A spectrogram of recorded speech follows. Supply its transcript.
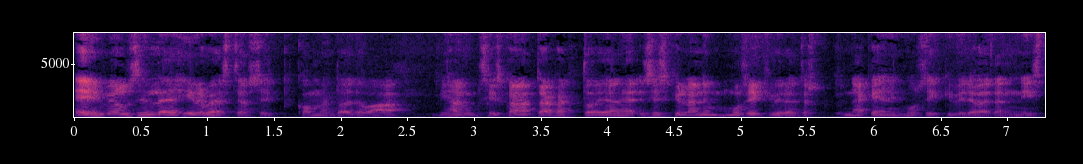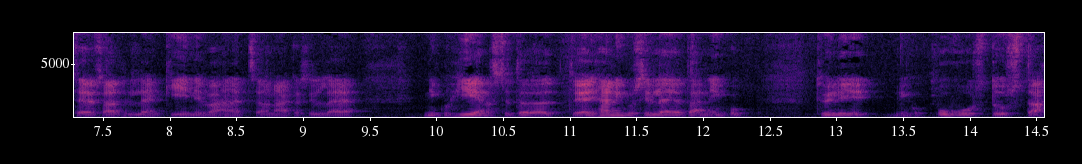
ei minulla silleen hirveästi ole sit kommentoitavaa. Ihan siis kannattaa katsoa. Ja ne, siis kyllä ne musiikkivideot, jos näkee niitä musiikkivideoita, niin niistä jo saa silleen kiinni vähän, että se on aika silleen niin kuin hienosti toteutettu. Ja ihan niin kuin silleen jotain niin kuin tyli niin kuin puvustusta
